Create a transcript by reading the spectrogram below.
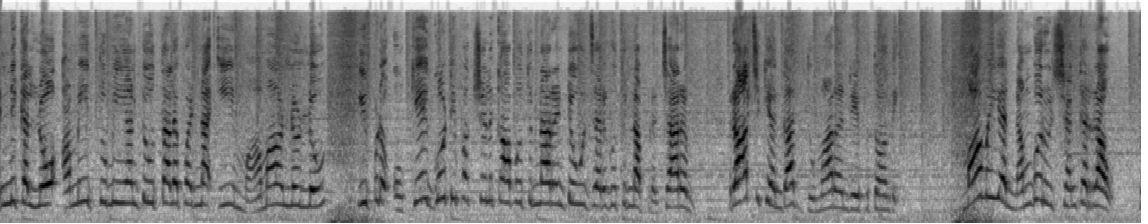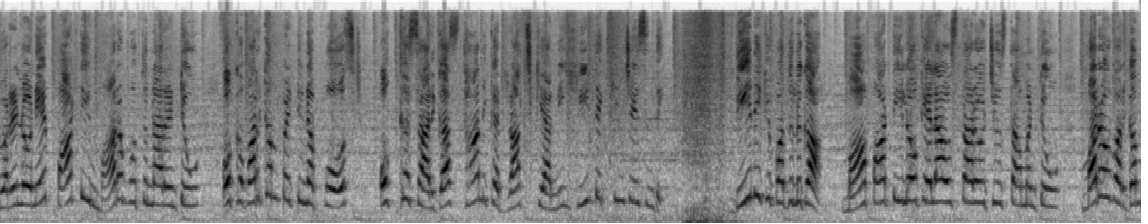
ఎన్నికల్లో అమీ తుమి అంటూ తలపడిన ఈ మామా అల్లుళ్ళు ఇప్పుడు ఒకే గూటి పక్షులు కాబోతున్నారంటూ జరుగుతున్న ప్రచారం రాజకీయంగా దుమారం రేపుతోంది. మామయ్య నంబూరు శంకర్రావు. త్వరలోనే పార్టీ మారబోతున్నారంటూ ఒక వర్గం పెట్టిన పోస్ట్ ఒక్కసారిగా స్థానిక రాజకీయాన్ని హీటెక్కించేసింది. దీనికి బదులుగా మా పార్టీలోకి ఎలా వస్తారో చూస్తామంటూ మరో వర్గం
